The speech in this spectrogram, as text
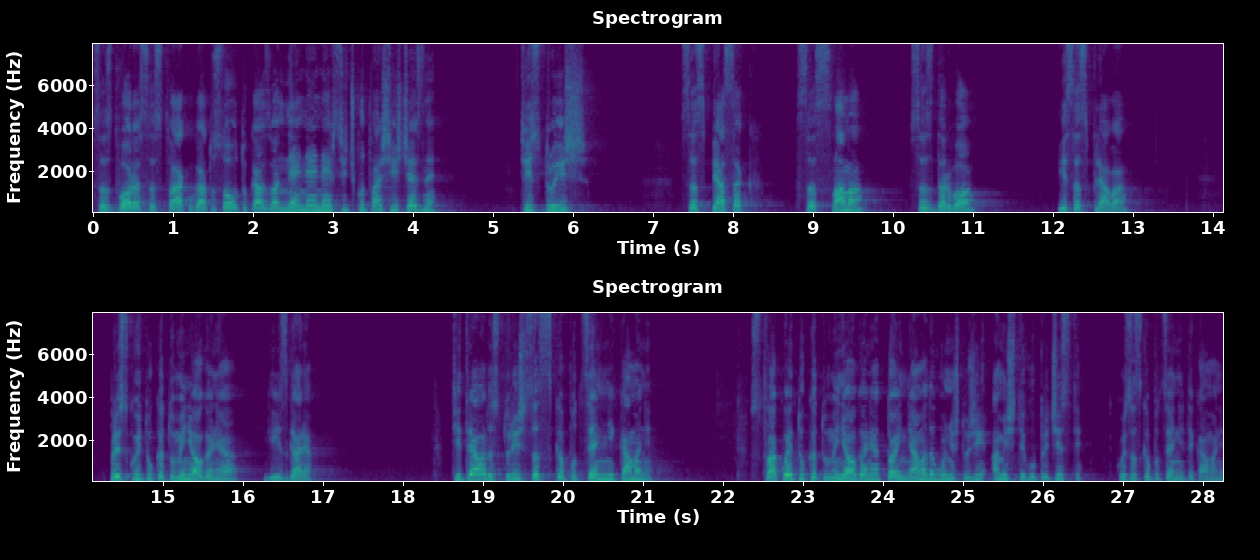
с двора, с това, когато Словото казва, не, не, не, всичко това ще изчезне. Ти строиш с пясък, с слама, с дърво и с плява, през които като мини огъня ги изгаря. Ти трябва да строиш с скъпоценни камъни – с това, което като мине огъня, той няма да го унищожи, ами ще го причисти. Кои са скъпоценните камъни?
